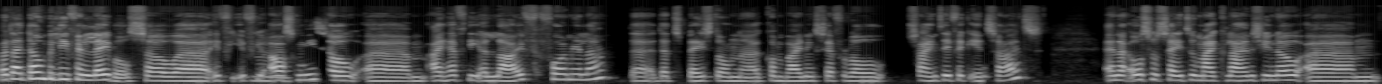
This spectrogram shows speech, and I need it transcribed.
but I don't believe in labels. So uh, if if you mm. ask me, so um, I have the Alive formula that's based on uh, combining several scientific insights. And I also say to my clients, you know, um,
